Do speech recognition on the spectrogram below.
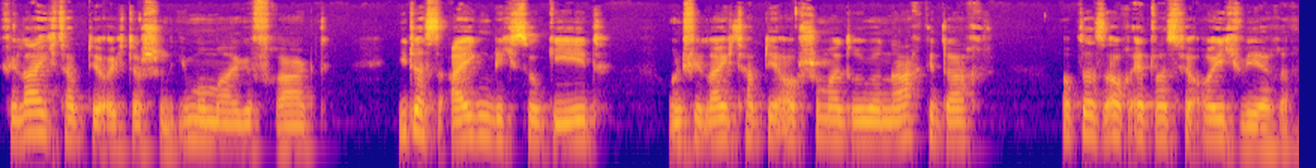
Vielleicht habt ihr euch das schon immer mal gefragt, wie das eigentlich so geht und vielleicht habt ihr auch schon mal drüber nachgedacht, ob das auch etwas für euch wäre.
